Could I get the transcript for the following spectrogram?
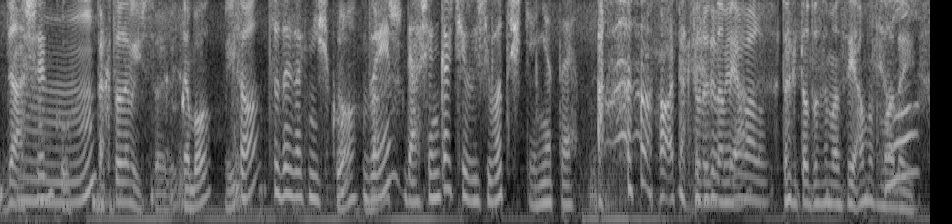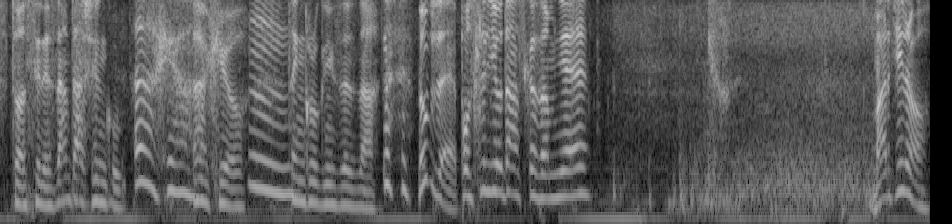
Dášenku. Mm. Tak to nevíš, co je, nebo? Víš? Co? Co to je za knížku? No, Vím, znáš. Dášenka, čili život štěněte. tak to neznám já. Tak to, to jsem asi já moc Co? mladý. To asi neznám Dášenku. Ach jo. Ach jo, hmm. ten kluk nic nezná. Dobře, poslední otázka za mě. Martino,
